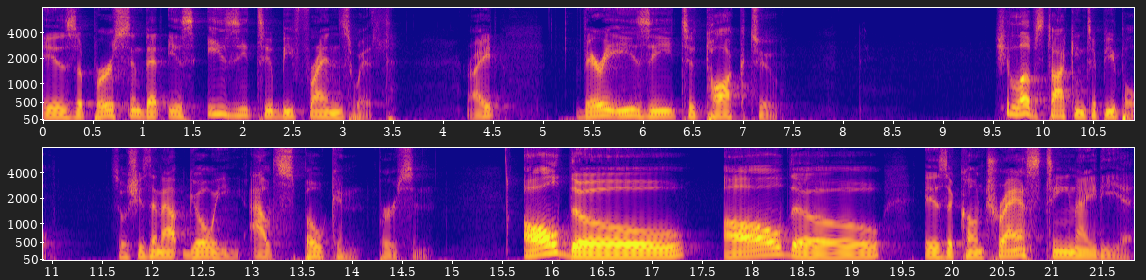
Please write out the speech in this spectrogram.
is a person that is easy to be friends with, right? Very easy to talk to. She loves talking to people. So she's an outgoing, outspoken person. Although, although is a contrasting idea.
